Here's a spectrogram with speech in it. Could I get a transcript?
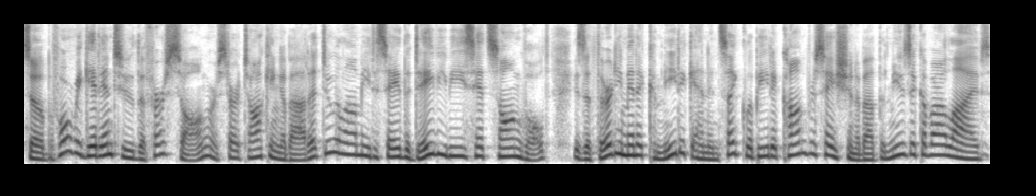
So, before we get into the first song or start talking about it, do allow me to say the Davy B's Hit Song Vault is a 30 minute comedic and encyclopedic conversation about the music of our lives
